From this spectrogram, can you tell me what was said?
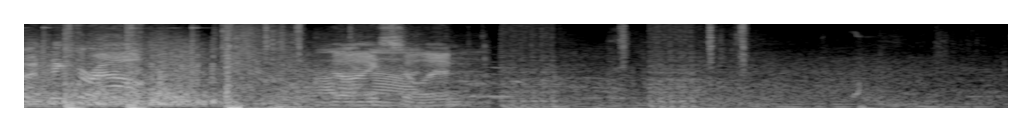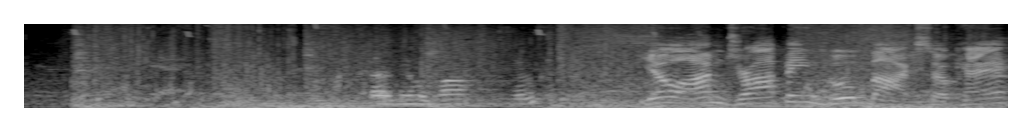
I picked her out. Probably nice, still in. Yo, I'm dropping boombox, okay?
